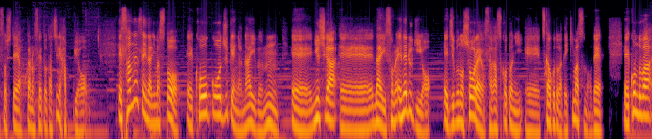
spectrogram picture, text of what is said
そして他の生徒たちに発表。3年生になりますと、高校受験がない分、入試がないそのエネルギーを自分の将来を探すことに使うことができますので、今度は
